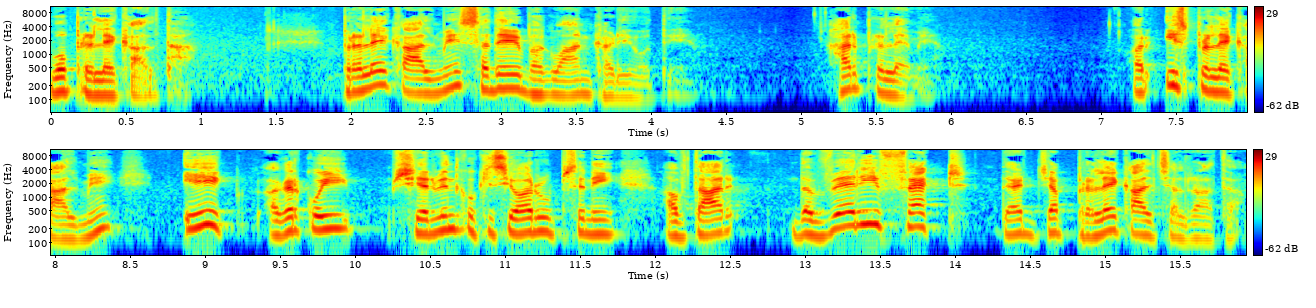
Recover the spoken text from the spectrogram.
वो प्रलय काल था। प्रलय काल में सदैव भगवान खड़े होते हैं, हर प्रलय में। और इस प्रलय काल में एक, अगर कोई शेरविंद को किसी और रूप से नहीं, अवतार द वेरी फैक्ट दैट जब प्रलय काल चल रहा था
